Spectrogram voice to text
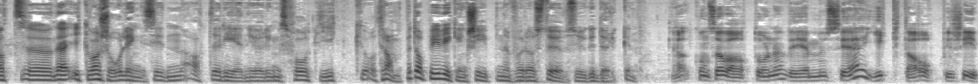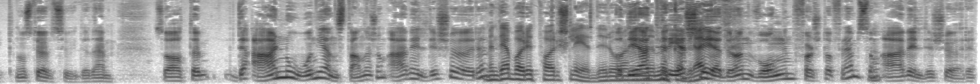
at eh, det ikke var så lenge siden at rengjøringsfolk gikk og trampet opp i vikingskipene for å støvsuge dørken. Ja, Konservatorene ved museet gikk da opp i skipene og støvsugde dem. Så at eh, det er noen gjenstander som er veldig skjøre. Men det er bare et par sleder og, og en møkkagreie? Det er tre sleder og en vogn først og fremst som ja. er veldig skjøre.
